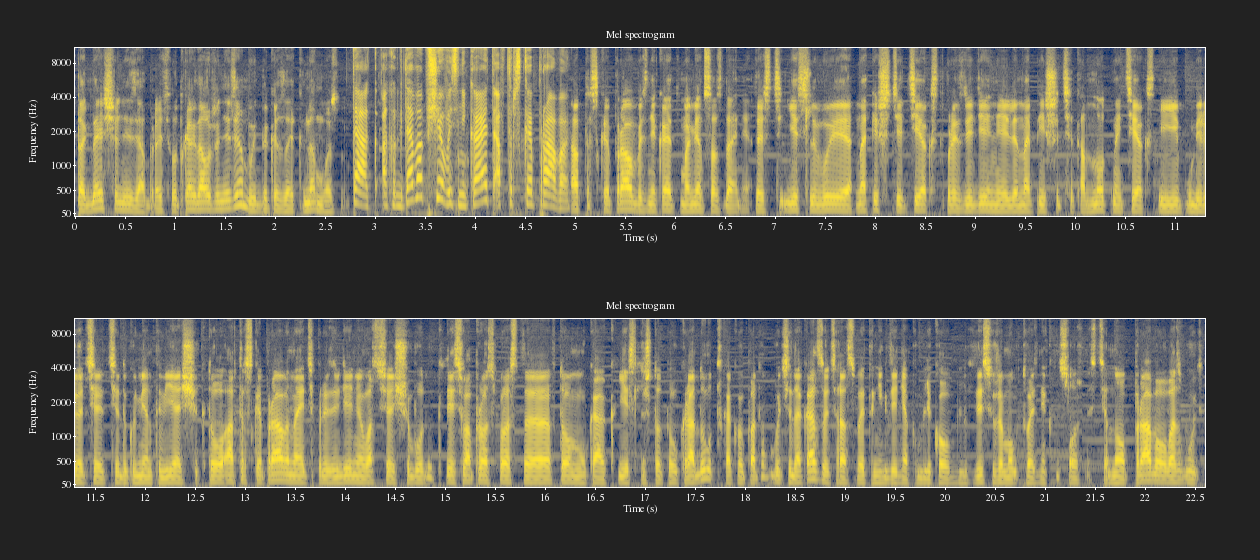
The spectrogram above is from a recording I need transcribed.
тогда еще нельзя брать. Вот когда уже нельзя будет доказать, тогда можно. Так, а когда вообще возникает авторское право? Авторское право возникает в момент создания. То есть, если вы напишете текст произведения или напишете там нотный текст и уберете эти документы в ящик, то авторское право на эти произведения у вас все еще будут. Здесь вопрос просто в том, как если что-то украдут, как вы потом будете доказывать, раз вы это нигде не опубликовывали, здесь уже могут возникнуть сложности. Но право у вас будет.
